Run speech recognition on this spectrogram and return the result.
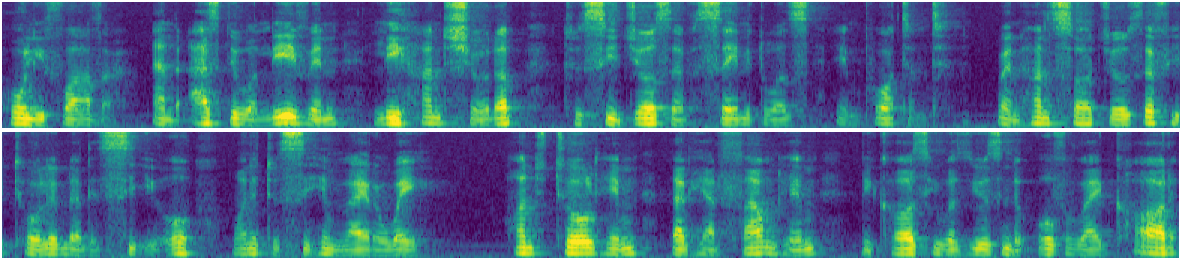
Holy Father. And as they were leaving, Leigh Hunt showed up to see Joseph, saying it was important. When Hunt saw Joseph, he told him that the CEO wanted to see him right away. Hunt told him that he had found him because he was using the override card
